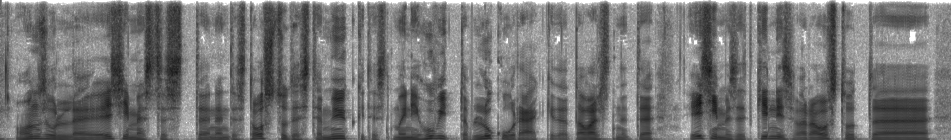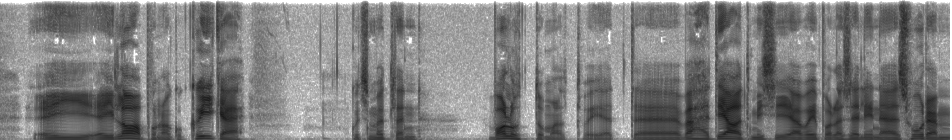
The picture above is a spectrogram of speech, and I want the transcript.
on sul esimestest nendest ostudest ja müükidest mõni huvitav lugu rääkida, tavaliselt need esimesed kinnisvaraostud äh, ei, ei laabu nagu kõige, kuidas ma ütlen, valutumalt või et äh, vähe teadmisi ja võib-olla selline suurem,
